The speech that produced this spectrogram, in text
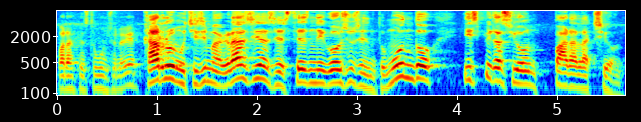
para que esto funcione bien. Carlos, muchísimas gracias. Este es Negocios en tu Mundo, inspiración para la acción.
